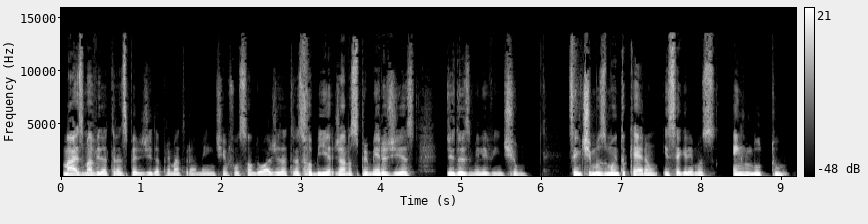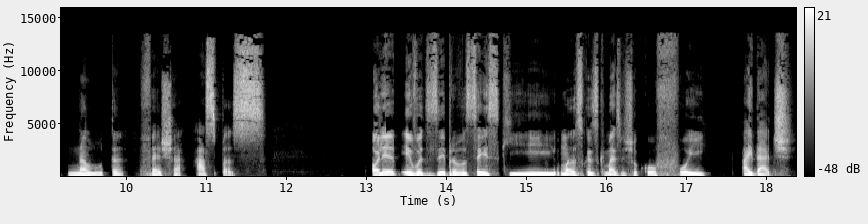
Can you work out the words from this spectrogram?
Mais uma vida trans perdida prematuramente em função do ódio da transfobia já nos primeiros dias de 2021. Sentimos muito Karen e seguiremos em luto na luta. Fecha aspas. Olha, eu vou dizer pra vocês que uma das coisas que mais me chocou foi a idade.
